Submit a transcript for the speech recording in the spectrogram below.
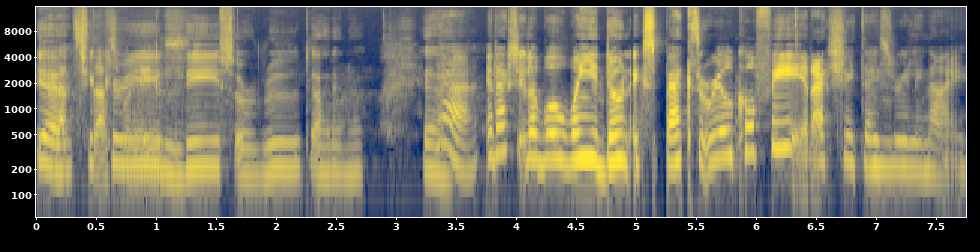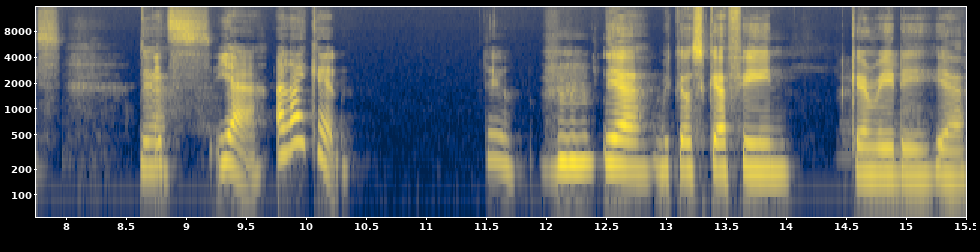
Yeah, That's- that's chicory is. leaves or root. I don't know. Yeah. Yeah, it actually well when you don't expect real coffee, it actually tastes Mhm. really nice. Yeah. It's yeah, I like it. Do. yeah, because caffeine can really yeah.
